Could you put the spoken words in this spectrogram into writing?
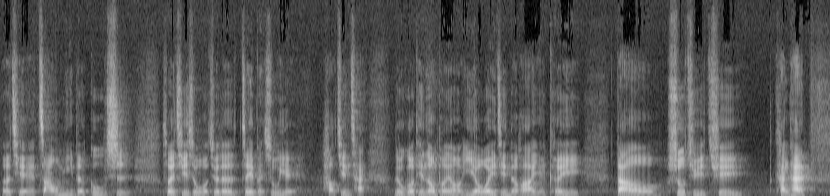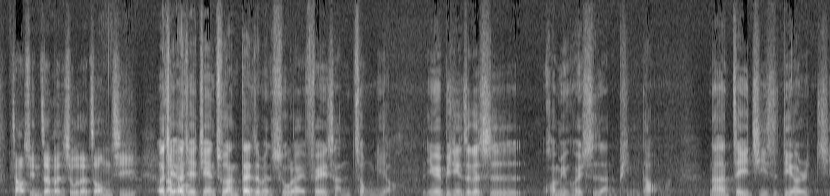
而且着迷的故事。所以其实我觉得这一本书也好精彩。如果听众朋友意犹未尽的话，也可以到书局去看看，找寻这本书的踪迹。而且而且今天处长带这本书来非常重要，因为毕竟这个是黄敏惠市长的频道嘛。那这一集是第二集，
